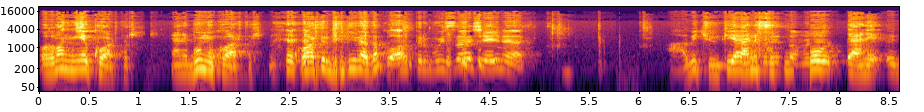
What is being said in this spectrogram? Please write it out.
O zaman niye quarter? Yani bu mu quarter? Quarter dediğin adam. quarter buysa şey ne? Abi çünkü yani futbol yani e,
